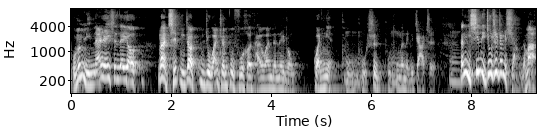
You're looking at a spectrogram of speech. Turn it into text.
我们闽南人现在要，那其你知道你就完全不符合台湾的那种。观念普普世普通的那个价值，但你心里就是这么想的嘛？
